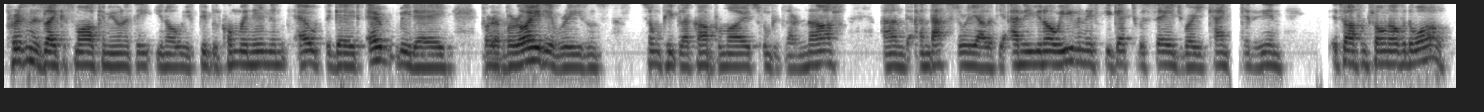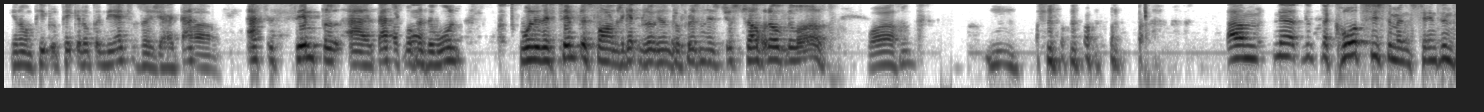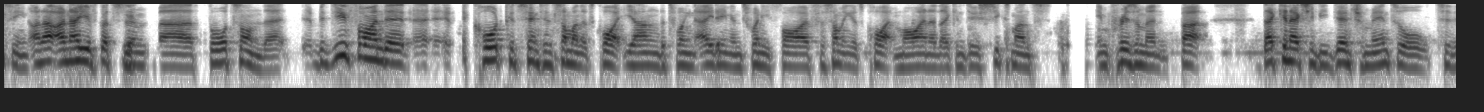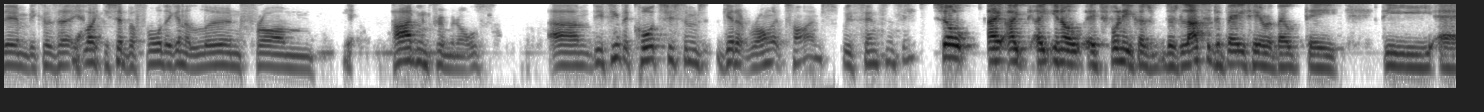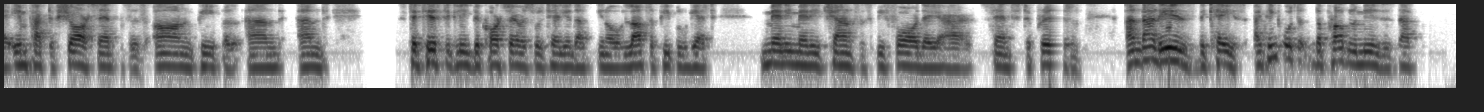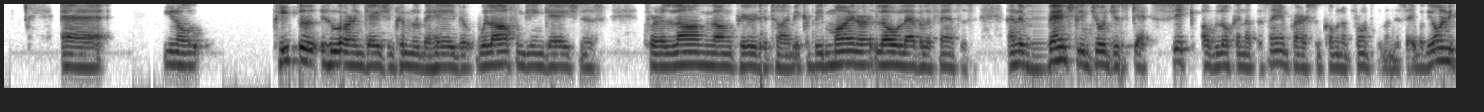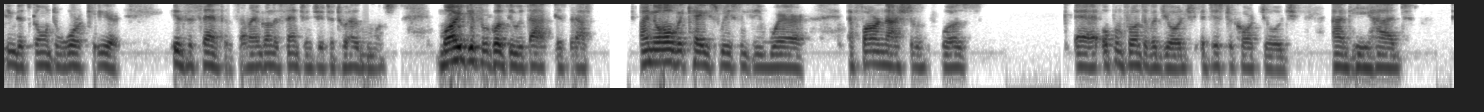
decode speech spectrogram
prison is like a small community. You know, we've people coming in and out the gate every day for a variety of reasons. Some people are compromised, some people are not, and and that's the reality. And you know, even if you get to a stage where you can't get it in, it's often thrown over the wall. You know, people pick it up in the exercise yard. That's wow. that's as simple as that's okay. one of the one one of the simplest forms of getting drugs into prison is just drop it over the wall. Wow. Mm. Um, now, the, the, court system and sentencing, I know, I know you've got some yeah. uh, thoughts on that, but do you find that a, a, court could sentence someone that's quite young, between 18 and 25, for something that's quite minor? They can do six months imprisonment, but that can actually be detrimental to them because, they, yeah. like you said before, they're going to learn from yeah. hardened criminals um, do you think the court systems get it wrong at times with sentencing? So I, I, I you know, it's funny because there's lots of debate here about the the uh, impact of short sentences on people, and and statistically, the court service will tell you that you know lots of people get many many chances before they are sent to prison, and that is the case. I think what the, problem is is that, uh, you know, people who are engaged in criminal behavior will often be engaged in it for a long, long period of time. It could be minor, low level offenses. And eventually, judges get sick of looking at the same person coming in front of them and they say, well, the only thing that's going to work here is the sentence, and I'm going to sentence you to 12 months. My difficulty with that is that I know of a case recently where a foreign national was uh, up in front of a judge, a district court judge, and he had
